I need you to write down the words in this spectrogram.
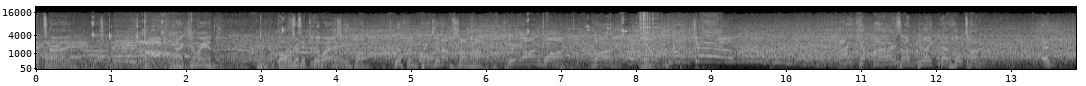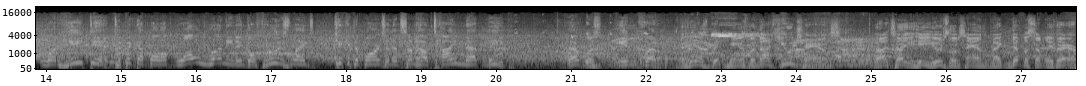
of time. Back to Randy. That ball was tipped to the away. basketball. Griffin picks Oh. it up somehow. Three on one. Barnes. I kept my eyes on Blake that whole time. And what he did to pick that ball up while running and go through his legs, kick it to Barnes, and then somehow time that leap. That was incredible. Yeah, he has big hands, but not huge hands. But I tell you, he used those hands magnificently there.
